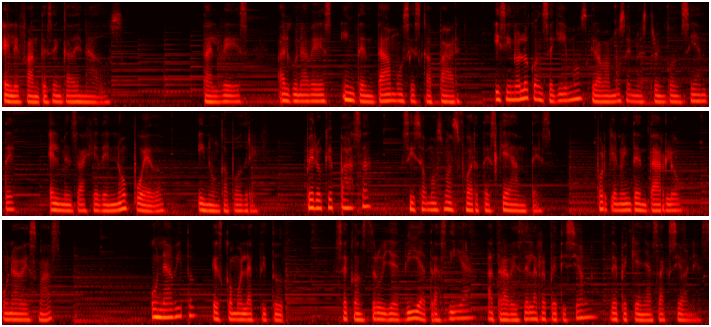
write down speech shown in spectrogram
elefantes encadenados. Tal vez alguna vez intentamos escapar y si no lo conseguimos grabamos en nuestro inconsciente el mensaje de no puedo y nunca podré. Pero ¿qué pasa si somos más fuertes que antes? ¿Por qué no intentarlo una vez más, un hábito es como la actitud. Se construye día tras día a través de la repetición de pequeñas acciones.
